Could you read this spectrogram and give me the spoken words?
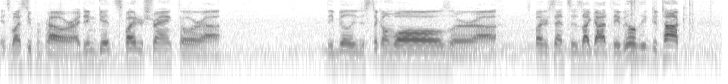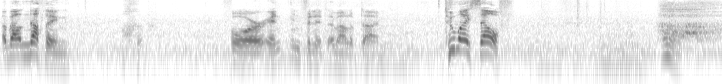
it's my superpower. I didn't get spider strength or uh, the ability to stick on walls or uh, spider senses. I got the ability to talk about nothing for an infinite amount of time. To myself. oh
